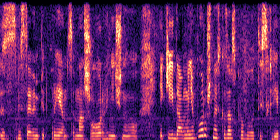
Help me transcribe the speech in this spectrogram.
з, місцевим підприємцем нашого органічного, який дав мені борошно і сказав спробувати з хліб.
